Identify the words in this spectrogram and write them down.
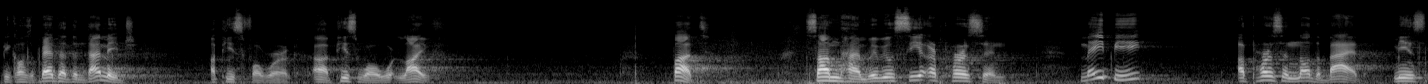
Because better than damage, a peaceful work, a peaceful life. But sometimes we will see a person, maybe a person not bad, means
